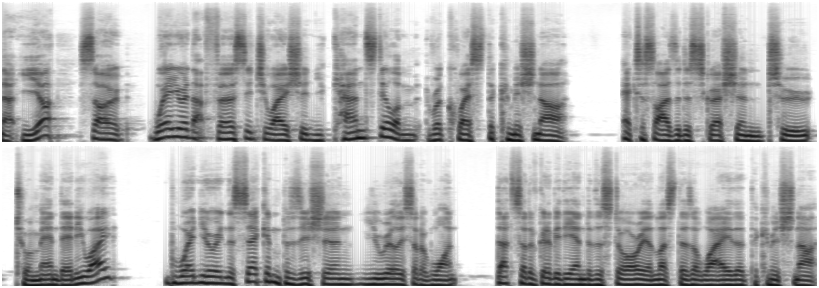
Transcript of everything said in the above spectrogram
that year. So where you're in that first situation, you can still um, request the commissioner exercise the discretion to to amend anyway. When you're in the second position, you really sort of want that's sort of going to be the end of the story unless there's a way that the commissioner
